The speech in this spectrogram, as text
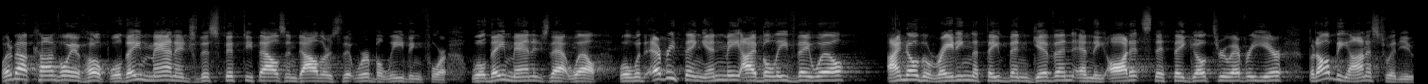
What about Convoy of Hope? Will they manage this $50,000 that we're believing for? Will they manage that well? Well, with everything in me, I believe they will. I know the rating that they've been given and the audits that they go through every year, but I'll be honest with you.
